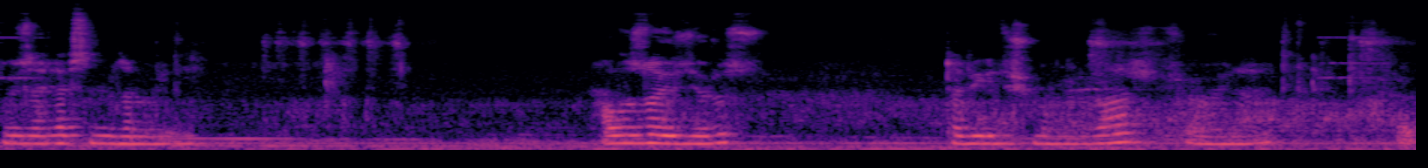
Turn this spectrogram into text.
Güzel. Hepsini güzel oluyor. Havuzda yüzüyoruz. Tabii ki düşmanlar var. Şöyle. Hop.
